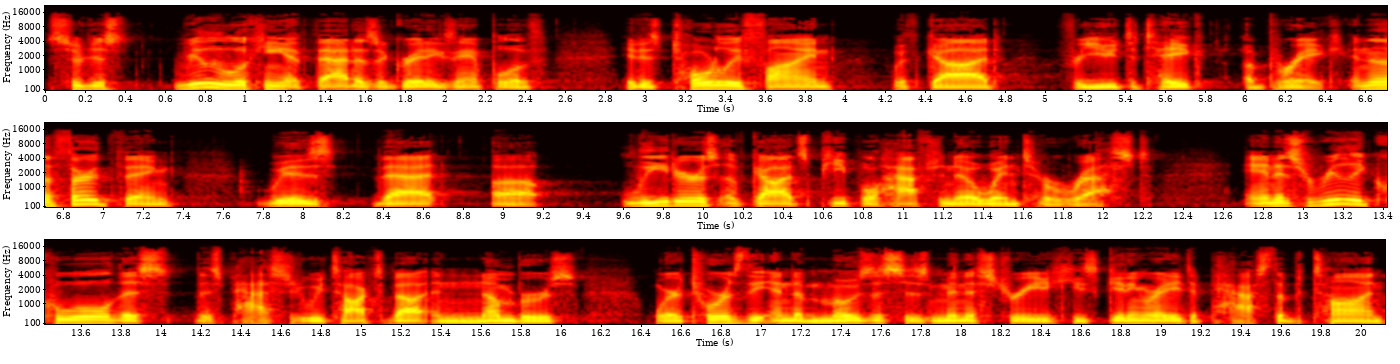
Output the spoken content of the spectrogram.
so just really looking at that as a great example of it is totally fine with God for you to take a break. And then the third thing was that uh, leaders of God's people have to know when to rest. And it's really cool this this passage we talked about in Numbers, where towards the end of Moses' ministry, he's getting ready to pass the baton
